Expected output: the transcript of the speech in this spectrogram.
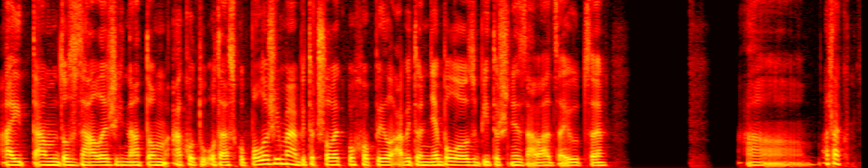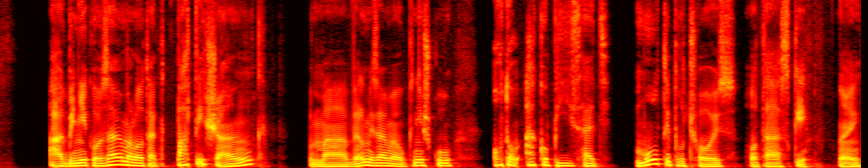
aj tam dosť záleží na tom, ako tú otázku položíme, aby to človek pochopil, aby to nebolo zbytočne zavádzajúce. A, a tak. Ak by niekoho zaujímalo, tak Patty Shank má veľmi zaujímavú knižku o tom, ako písať multiple choice otázky. Ne?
